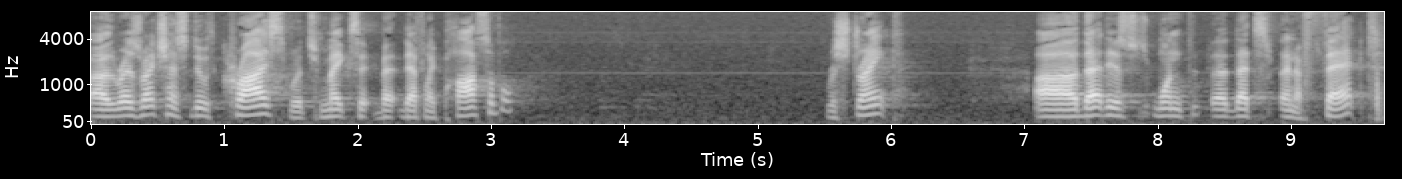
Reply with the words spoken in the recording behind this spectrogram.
Uh, the resurrection has to do with Christ, which makes it definitely possible. Restraint, uh, that is one. Uh, that's an effect.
